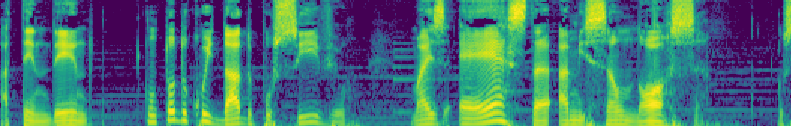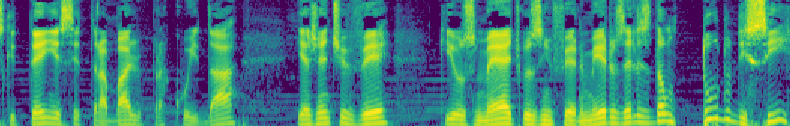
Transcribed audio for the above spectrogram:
atendendo com todo o cuidado possível, mas é esta a missão nossa. Os que têm esse trabalho para cuidar e a gente vê que os médicos, os enfermeiros, eles dão tudo de si.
